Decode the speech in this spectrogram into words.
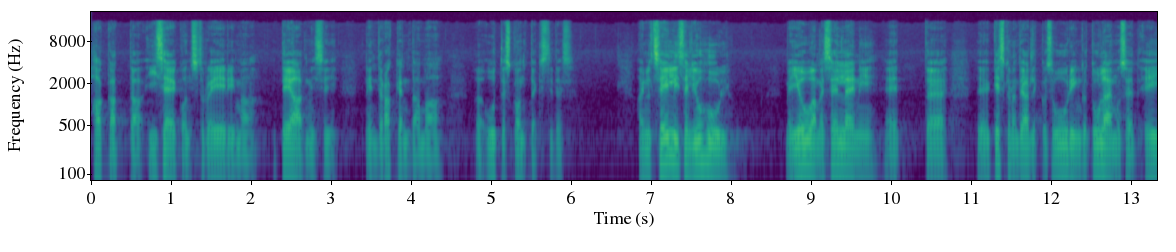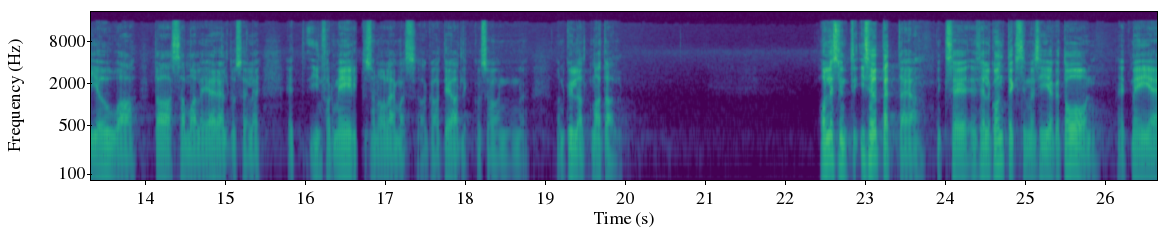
hakata ise konstrueerima teadmisi, nende rakendama uutes kontekstides. ainult sellisel juhul me jõuame selleni, et keskkonnateadlikkuse uuringu tulemused ei jõua taas samale järeldusele, et informeeritus on olemas, aga teadlikkus on, on küllalt madal. olles nüüd ise õpetaja, miks see, selle konteksti ma siia ka toon, et meie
